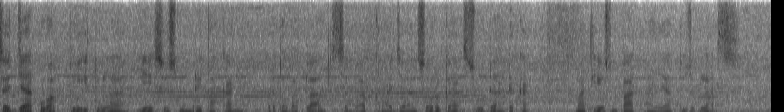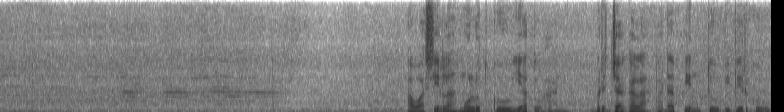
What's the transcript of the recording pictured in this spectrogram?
Sejak waktu itulah Yesus memberitakan, "Bertobatlah, sebab kerajaan sorga sudah dekat." Matius 4 ayat 17 Awasilah mulutku ya Tuhan, berjagalah pada pintu bibirku.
